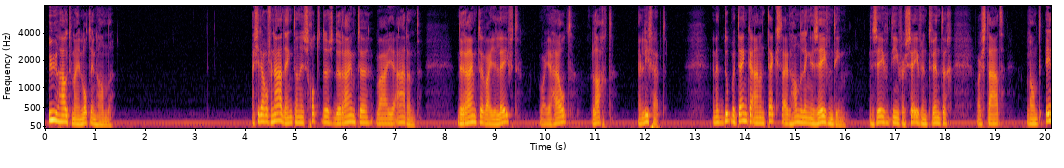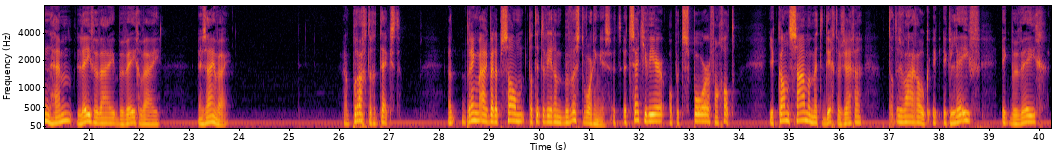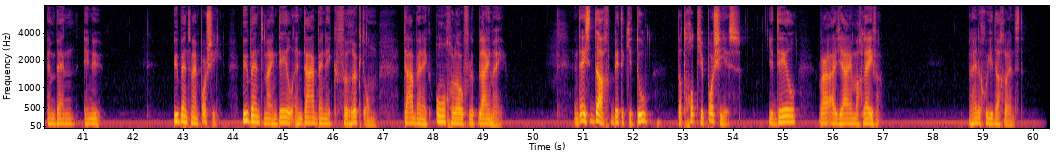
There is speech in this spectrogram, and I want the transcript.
u houdt mijn lot in handen. Als je daarover nadenkt, dan is God dus de ruimte waar je ademt. De ruimte waar je leeft, waar je huilt, lacht en lief hebt. En het doet me denken aan een tekst uit Handelingen 17. 17 vers 27, waar staat: Want in Hem leven wij, bewegen wij en zijn wij. Een prachtige tekst. Het brengt me eigenlijk bij de psalm dat dit er weer een bewustwording is. Het, het zet je weer op het spoor van God. Je kan samen met de dichter zeggen: Dat is waar ook. Ik, ik leef, ik beweeg en ben in u. U bent mijn portie. U bent mijn deel en daar ben ik verrukt om. Daar ben ik ongelooflijk blij mee. En deze dag bid ik je toe dat God je portie is, je deel waaruit jij mag leven. Een hele goede dag gewenst.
